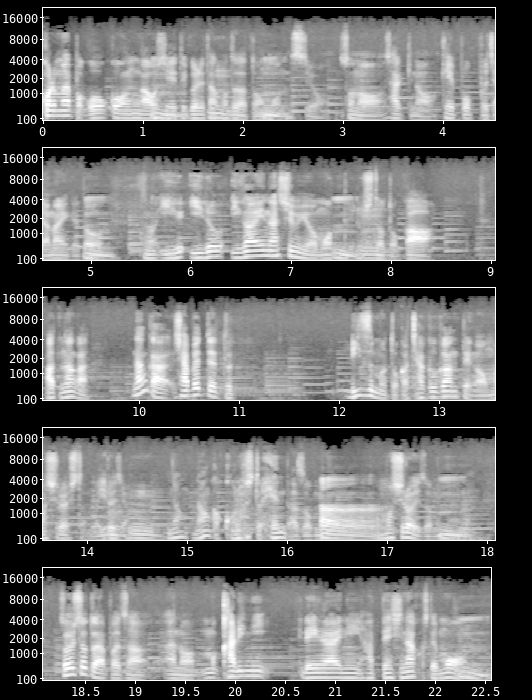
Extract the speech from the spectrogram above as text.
これもやっぱ合コンが教えてくれたことだと思うんですよ、そのさっきの k p o p じゃないけど、うんそのいいろ意外な趣味を持っている人とか、あとなんかなんか喋ってるとリズムとか着眼点が面白い人もいるじゃん、うんななんかこの人変だぞみたいな。うん。面白いぞみたいな、うん。そういう人とやっぱさあのもう仮に恋愛に発展しなくても、うん。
